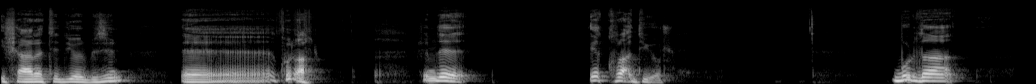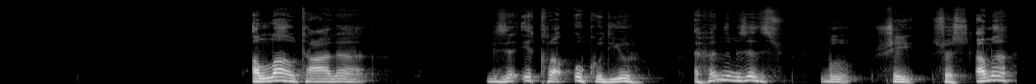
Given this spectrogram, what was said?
işaret ediyor bizim e, Kur'an. Şimdi ikra diyor. Burada Allahu Teala bize ikra oku diyor. Efendimiz'e de bu şey söz ama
